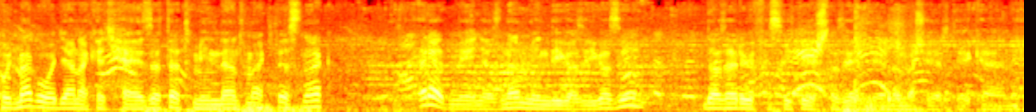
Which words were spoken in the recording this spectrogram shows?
hogy megoldjanak egy helyzetet, mindent megtesznek, eredmény ez nem mindig az igazi, de az erőfeszítést azért érdemes értékelni.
